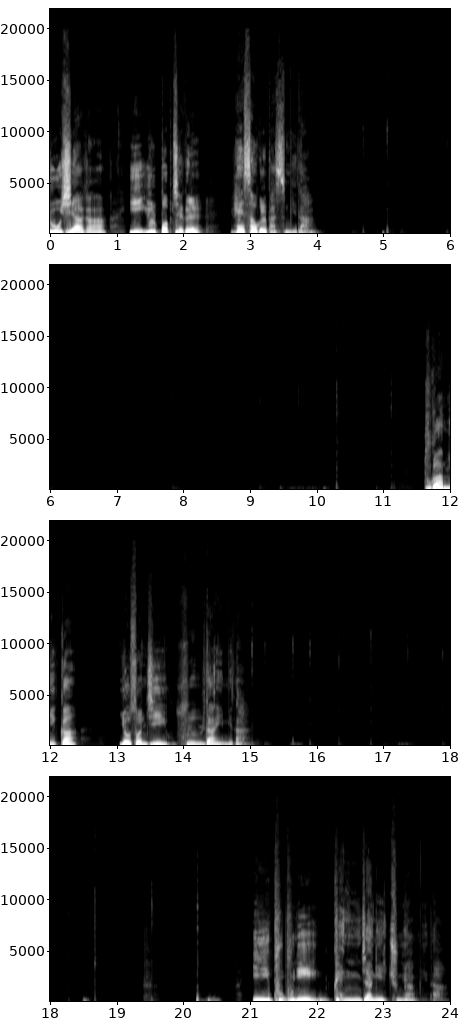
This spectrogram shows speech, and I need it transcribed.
요시아가 이 율법책을 해석을 받습니다. 누가 합니까? 여선지 훌다입니다. 이 부분이 굉장히 중요합니다.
